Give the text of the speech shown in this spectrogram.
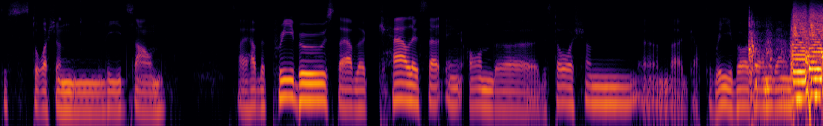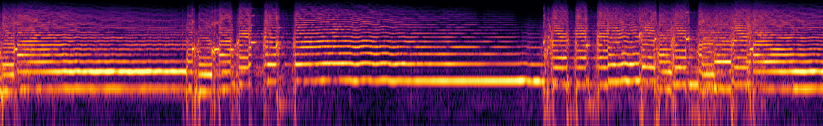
distortion lead sound. So I have the pre-boost, I have the Cali setting on the distortion, and I got the reverb on again. It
